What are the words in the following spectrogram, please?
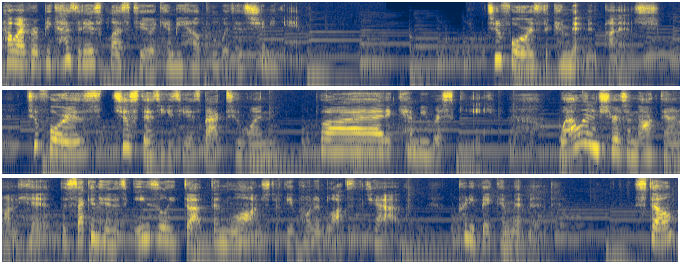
However, because it is plus 2, it can be helpful with his shimmy game. 2-4 is the commitment punish. 2-4 is just as easy as back to 1, but it can be risky. While it ensures a knockdown on hit, the second hit is easily ducked and launched if the opponent blocks the jab. Pretty big commitment. Still,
